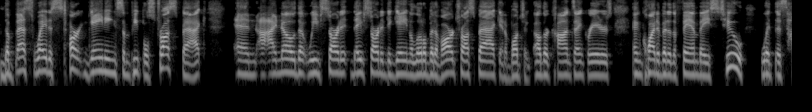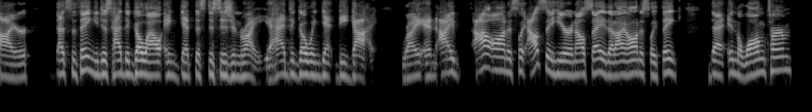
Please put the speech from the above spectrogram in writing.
the best way to start gaining some people's trust back and I know that we've started, they've started to gain a little bit of our trust back and a bunch of other content creators and quite a bit of the fan base too with this hire. That's the thing. You just had to go out and get this decision right. You had to go and get the guy right? And I, I honestly, I'll sit here and I'll say that I honestly think that in the long term,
